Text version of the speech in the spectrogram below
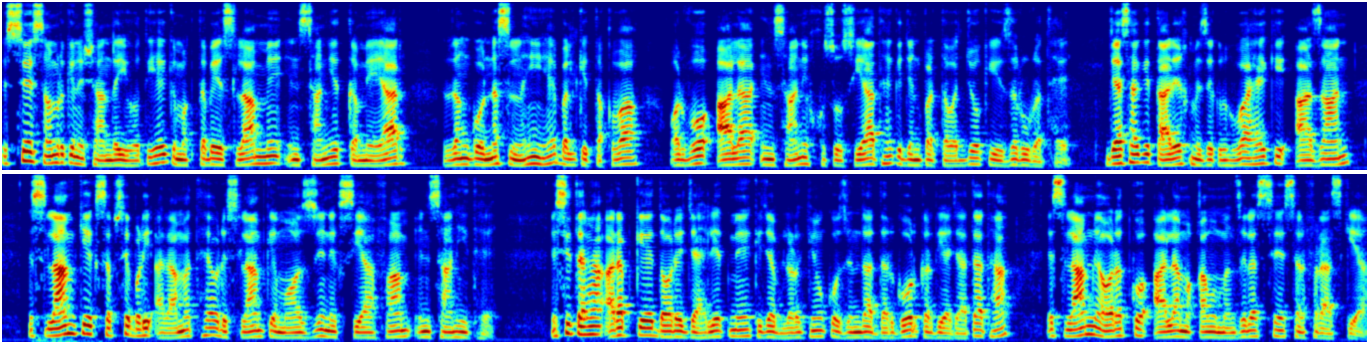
اس سے سمر کی نشاندہی ہوتی ہے کہ مکتب اسلام میں انسانیت کا معیار رنگ و نسل نہیں ہے بلکہ تقوا اور وہ اعلیٰ انسانی خصوصیات ہیں کہ جن پر توجہ کی ضرورت ہے۔ جیسا کہ تاریخ میں ذکر ہوا ہے کہ آزان اسلام کی ایک سب سے بڑی علامت ہے اور اسلام کے معذن ایک سیاہ فام انسان ہی تھے۔ اسی طرح عرب کے دور جاہلیت میں کہ جب لڑکیوں کو زندہ درگور کر دیا جاتا تھا، اسلام نے عورت کو اعلیٰ مقام و منزلت سے سرفراز کیا۔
